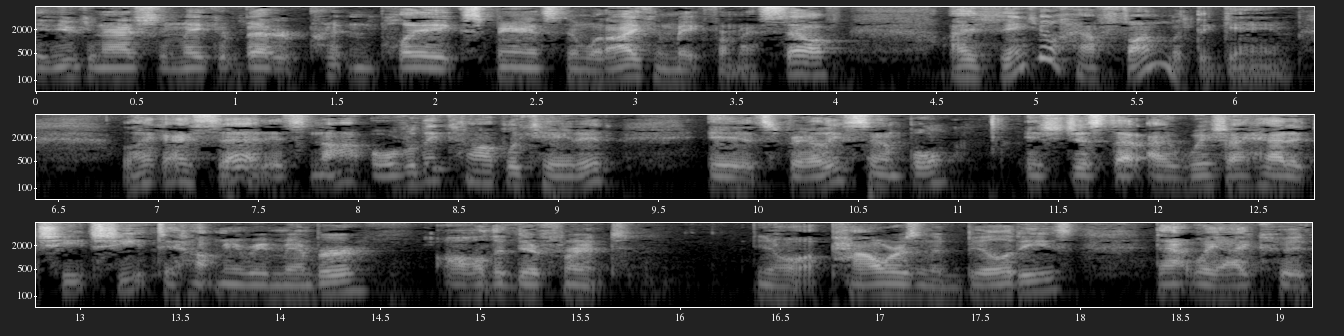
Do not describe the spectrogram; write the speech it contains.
if you can actually make a better print and play experience than what I can make for myself, I think you'll have fun with the game like I said, it's not overly complicated. It's fairly simple. It's just that I wish I had a cheat sheet to help me remember all the different, you know, powers and abilities. That way I could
